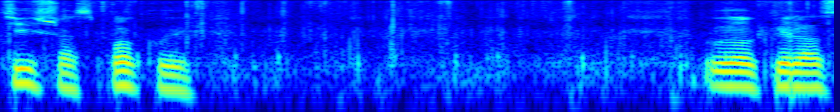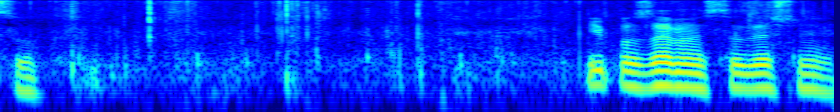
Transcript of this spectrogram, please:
Cisza, spokój. Uroki lasu. I pozdrawiam serdecznie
